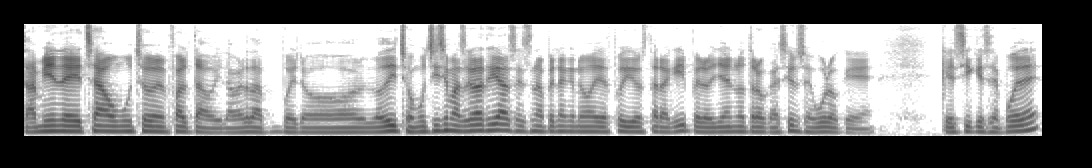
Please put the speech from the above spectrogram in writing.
también le he echado mucho en falta hoy, la verdad. Pero lo dicho, muchísimas gracias. Es una pena que no hayas podido estar aquí, pero ya en otra ocasión seguro que, que sí que se puede.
